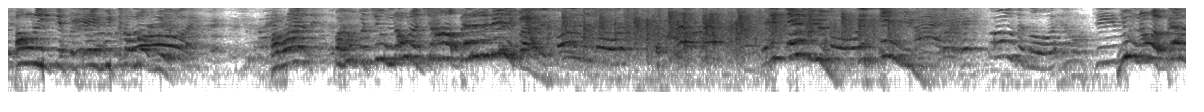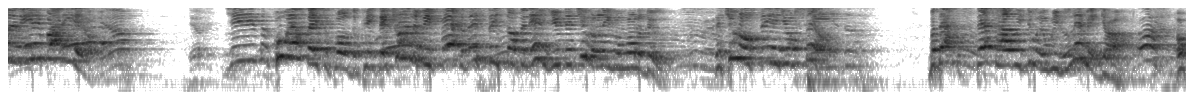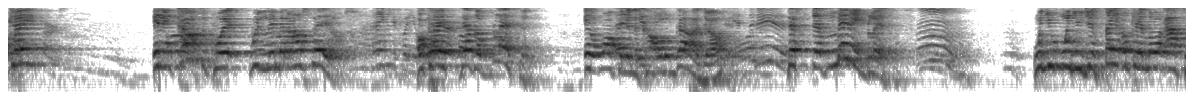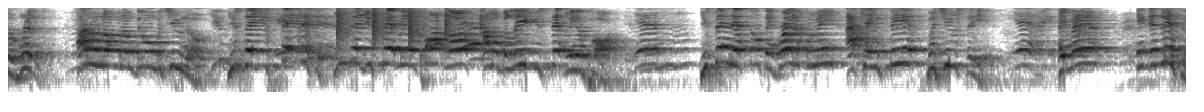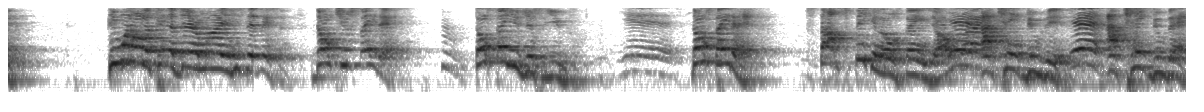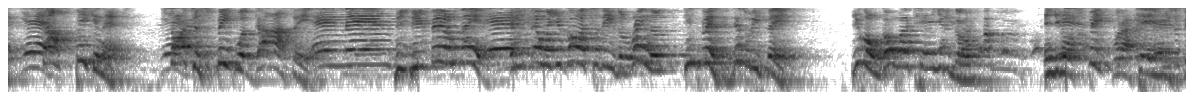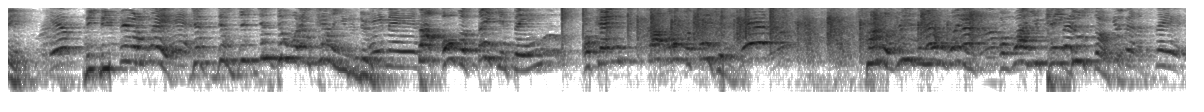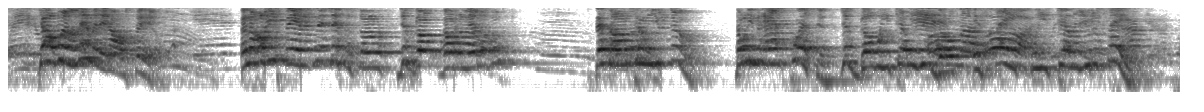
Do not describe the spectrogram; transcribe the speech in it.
All these different things we come up with. All right. But who- but you know the job better than anybody. Expose it, Lord. It's in you. It's in you. Expose it, Lord. Jesus. You know it better than anybody else. Jesus. Who else they supposed to pick? They trying to be fair because they see something in you that you don't even want to do. That you don't see in yourself. Jesus. But that's that's how we do it. We limit God. Oh, Okay? And in consequence, we limit ourselves. thank you for your Okay? word, There's a blessing in walking in the call of God, y'all. Yes, it is. There's, there's many blessings. Mm. When you when you just say, okay, Lord, I surrender. I don't know what I'm doing, but you know. You say you set, listen, you said you set me apart, Lord. I'm gonna believe you set me apart. Yes. You said there's something greater for me. I can't see it, but you see it. Yes. Amen. And, and listen, he went on to tell Jeremiah, he said, listen, don't you say that. Don't say you're just a youth. Yes. Don't say that. Stop speaking those things, y'all. Yes. I can't do this. Yes. I can't do that. Yes. Stop speaking that. Start to speak what God says. Amen. Do, do you feel what I'm saying? And he said, when you go into these arenas, he's listen, this is what he said. You're gonna go where I tell you to go, and you're gonna speak what I tell you to speak. Yep. Do, do you feel what I'm saying? Yes. Just, just, just, just do what I'm telling you to do. Amen. Stop overthinking things Okay? Stop overthinking it. Yes. Trying to reason your way of why you can't do You something. better say it. man. Y'all, we're limiting ourselves. And all he's saying is, listen, son, just go, go to Nineveh. That's all I'm telling you to do. Don't even ask questions. Just go where he's telling you to go Yes, and say what he's telling you to say.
